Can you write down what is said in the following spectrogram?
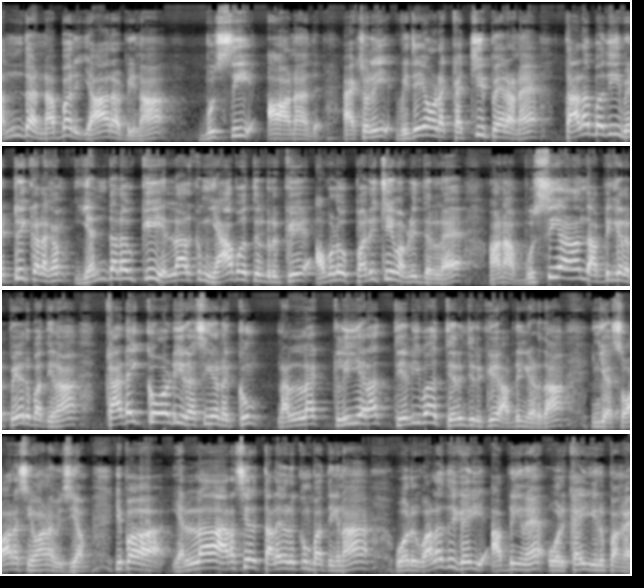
அந்த நபர் யார் அப்படின்னா புஷி ஆனந்த். ஆக்சுவலி விஜயோட கட்சி பேரான தளபதி வெற்றி கழகம் எந்த அளவுக்கு எல்லாருக்கும் ஞாபகத்தில் இருக்கு அவ்வளோ பரிச்சயம் அப்படின்னு தெரியல. ஆனால் புஷி ஆனந்த் அப்படிங்கிற பேர் பார்த்தீங்கன்னா கடைக்கோடி ரசிகனுக்கும் நல்லா கிளியராக தெளிவாக தெரிஞ்சிருக்கு அப்படிங்கிறது தான் இங்கே சுவாரஸ்யமான விஷயம். இப்போ எல்லா அரசியல் தலைவருக்கும் பார்த்தீங்கன்னா ஒரு வலது கை அப்படிங்கிற ஒரு கை இருப்பாங்க.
